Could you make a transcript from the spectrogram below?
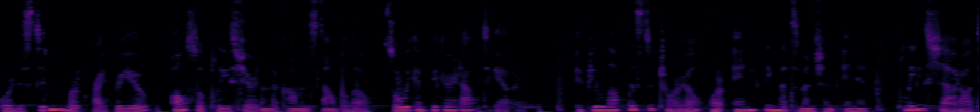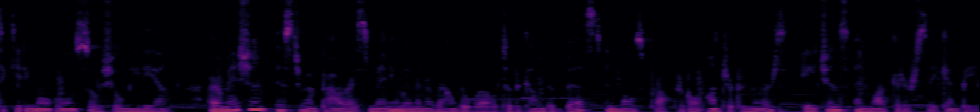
or this didn't work right for you, also please share it in the comments down below so we can figure it out together. If you love this tutorial or anything that's mentioned in it, please shout out to Kitty Mogul on social media. Our mission is to empower as many women around the world to become the best and most profitable entrepreneurs, agents, and marketers they can be,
